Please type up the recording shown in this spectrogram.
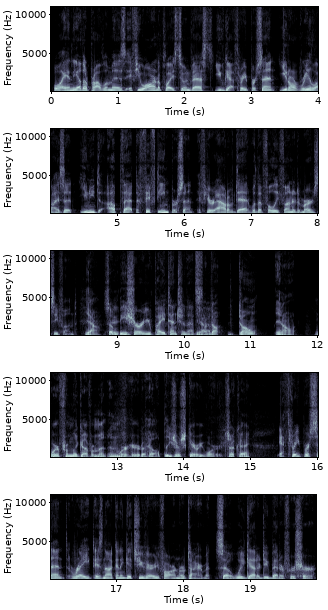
Well, and the other problem is if you are in a place to invest, you've got 3%, you don't realize it. You need to up that to 15% if you're out of debt with a fully funded emergency fund. Yeah. So be sure you pay attention to that yeah, stuff. Don't, don't, you know, we're from the government and we're here to help. These are scary words, okay? A 3% rate is not going to get you very far in retirement. So we've got to do better for sure.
